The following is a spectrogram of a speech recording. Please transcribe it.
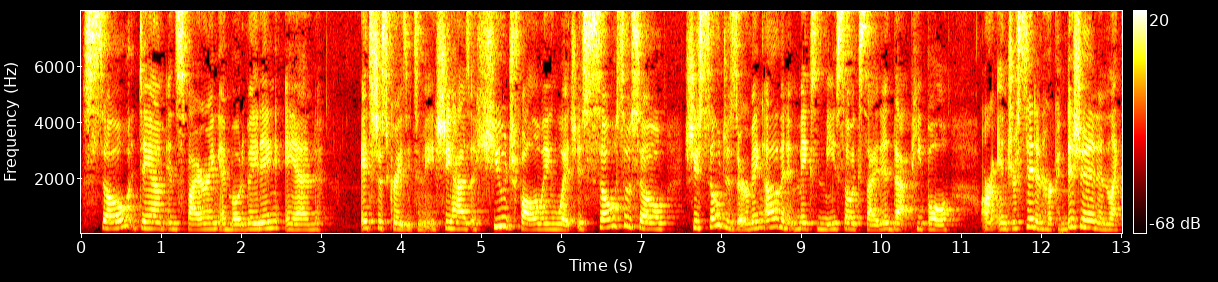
so damn inspiring and motivating and it's just crazy to me. She has a huge following, which is so, so, so, she's so deserving of, and it makes me so excited that people are interested in her condition and like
